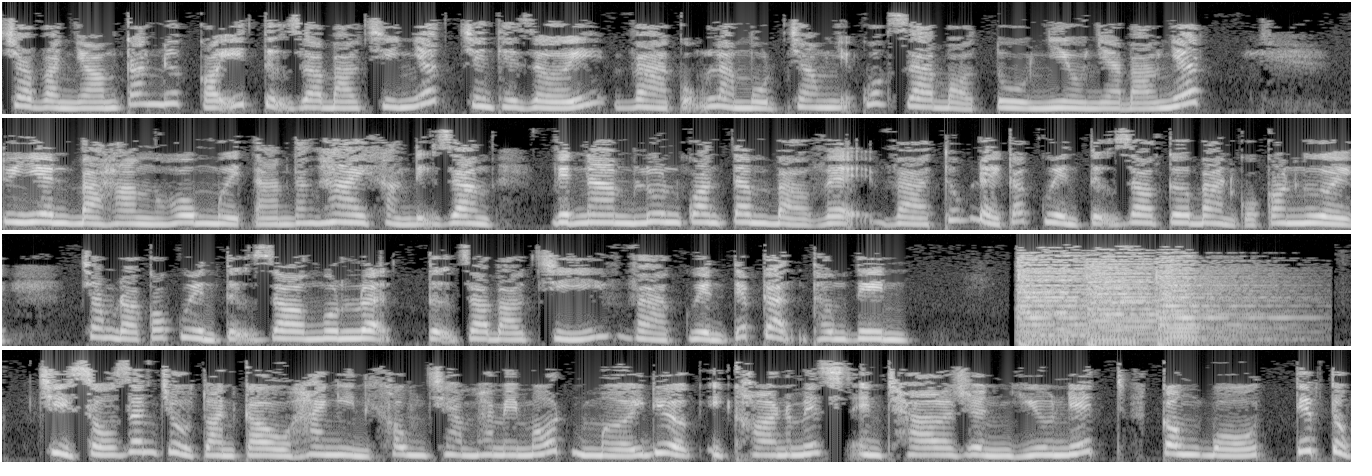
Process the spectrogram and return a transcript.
cho vào nhóm các nước có ít tự do báo chí nhất trên thế giới và cũng là một trong những quốc gia bỏ tù nhiều nhà báo nhất. Tuy nhiên, bà Hằng hôm 18 tháng 2 khẳng định rằng Việt Nam luôn quan tâm bảo vệ và thúc đẩy các quyền tự do cơ bản của con người, trong đó có quyền tự do ngôn luận, tự do báo chí và quyền tiếp cận thông tin. Chỉ số Dân chủ toàn cầu 2021 mới được Economist Intelligence Unit công bố tiếp tục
